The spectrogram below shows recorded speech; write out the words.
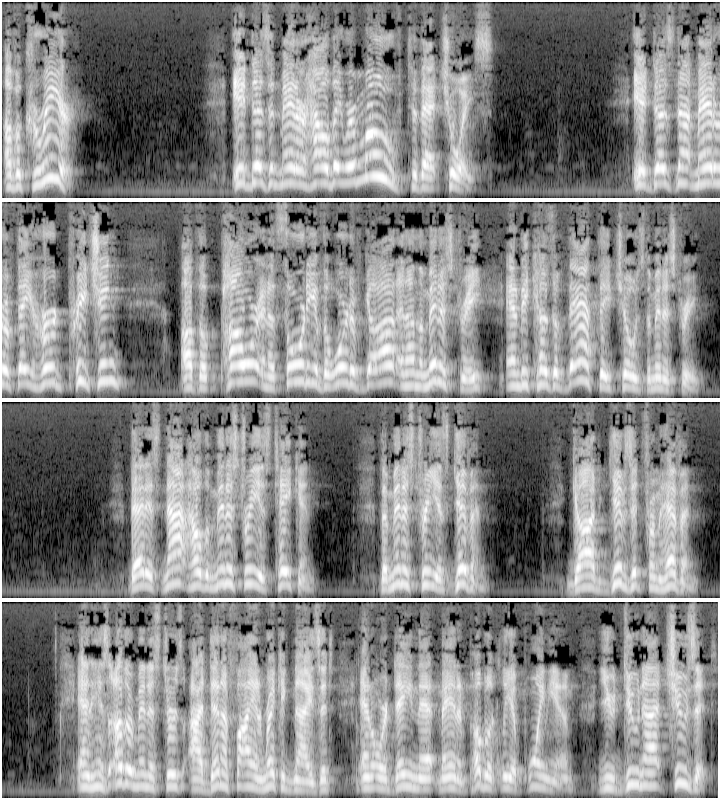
of a career. It doesn't matter how they were moved to that choice. It does not matter if they heard preaching of the power and authority of the Word of God and on the ministry, and because of that they chose the ministry. That is not how the ministry is taken. The ministry is given. God gives it from heaven. And his other ministers identify and recognize it and ordain that man and publicly appoint him. You do not choose it.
